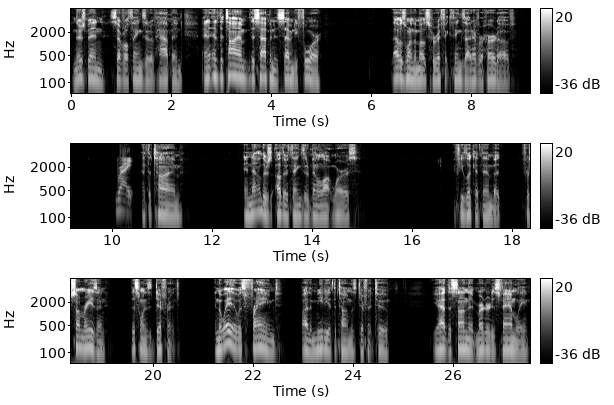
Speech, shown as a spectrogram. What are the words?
And there's been several things that have happened. And at the time this happened in 74, that was one of the most horrific things I'd ever heard of Right. at the time. And now there's other things that have been a lot worse if you look at them. But for some reason, this one's different. And the way it was framed by the media at the time was different too. You had the son that murdered his family,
